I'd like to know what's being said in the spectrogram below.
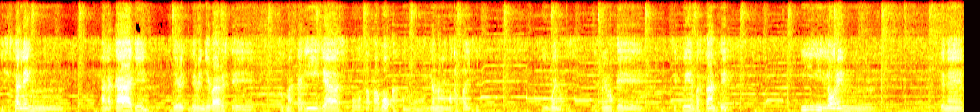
y si salen a la calle deben llevar este sus mascarillas o tapabocas como llaman en otros países. Y bueno pues esperemos que se cuiden bastante y logren tener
